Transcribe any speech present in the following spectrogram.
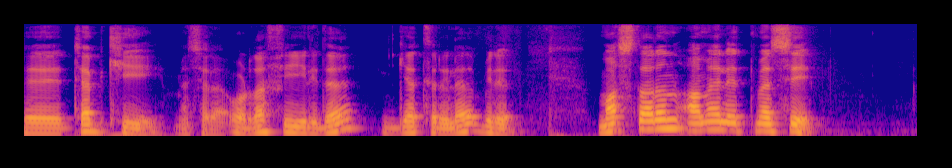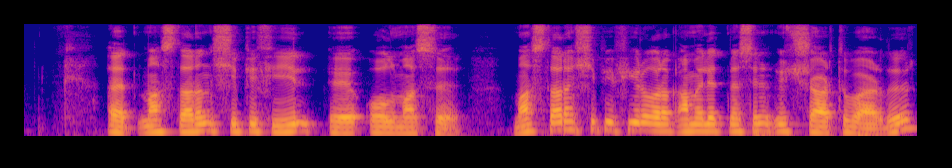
e, tebki mesela orada fiili de getirilebilir. Mastarın amel etmesi. Evet, mastarın şipi fiil e, olması. Mastarın şipi fiil olarak amel etmesinin üç şartı vardır.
